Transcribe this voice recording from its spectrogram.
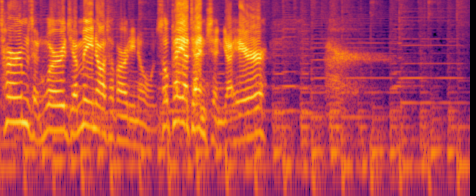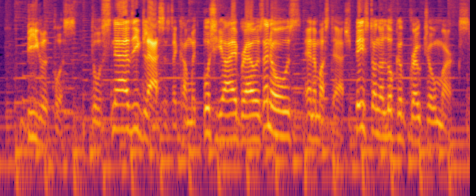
terms and words you may not have already known, so pay attention, you hear? Beaglepuss, those snazzy glasses that come with bushy eyebrows, a nose, and a mustache, based on the look of Groucho Marx.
